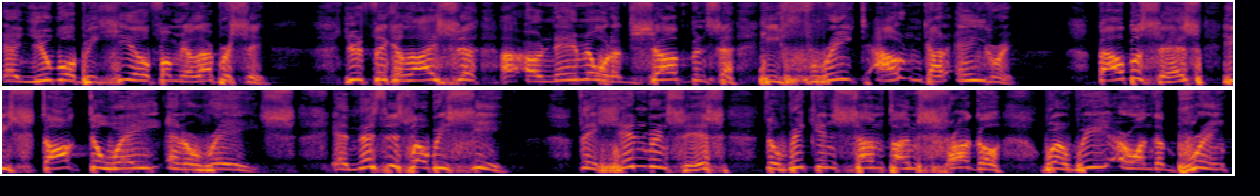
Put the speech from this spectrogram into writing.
and you will be healed from your leprosy. You think Elisha uh, or Naaman would have jumped and said, he freaked out and got angry. Bible says he stalked away in a rage. And this is what we see. The hindrances we can sometimes struggle when we are on the brink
